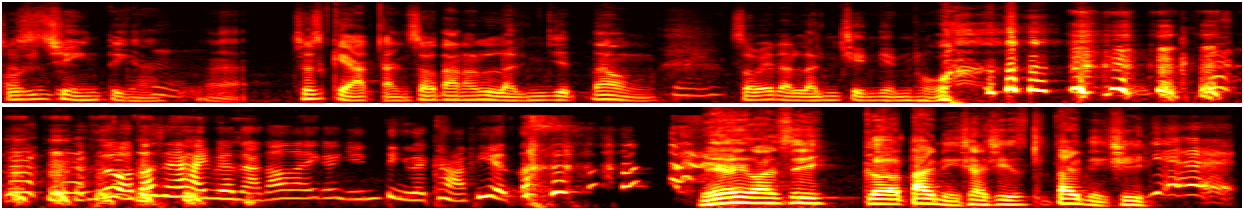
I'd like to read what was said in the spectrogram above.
就是哦去云顶啊嗯，呃，就是给他感受到那人烟那种，所谓的人间烟火。可是我到现在还没有拿到那一个云顶的卡片。没有关系，哥带你下去，带你去。耶！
